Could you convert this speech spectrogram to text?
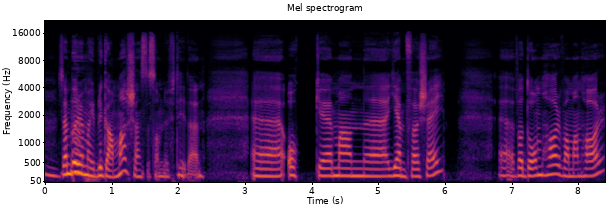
Mm. Sen börjar man ju bli gammal känns det som nu för tiden. Eh, och eh, man jämför sig, vad de har, vad man har.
